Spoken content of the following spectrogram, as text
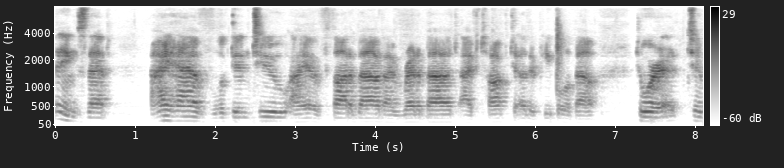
things that I have looked into, I have thought about, I've read about, I've talked to other people about, to where to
